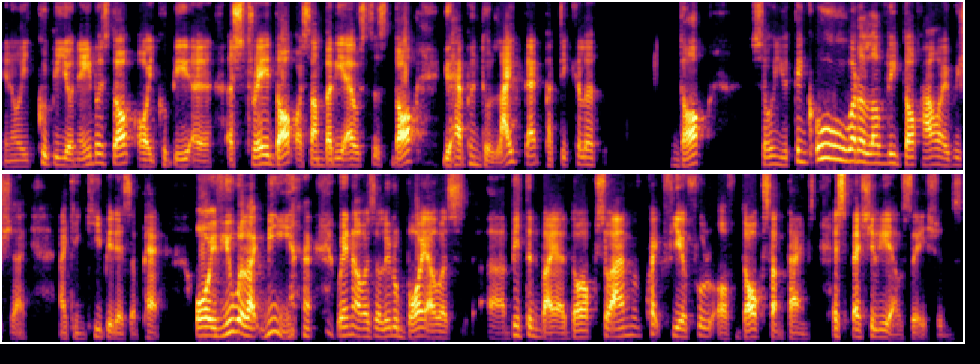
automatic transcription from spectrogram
You know, it could be your neighbor's dog or it could be a, a stray dog or somebody else's dog. You happen to like that particular dog. So you think, oh, what a lovely dog. How I wish I, I can keep it as a pet. Or if you were like me, when I was a little boy, I was uh, bitten by a dog. So I'm quite fearful of dogs sometimes, especially Alsatians.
